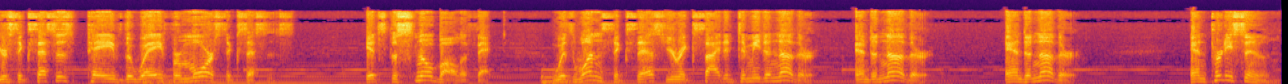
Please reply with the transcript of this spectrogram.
Your successes pave the way for more successes. It's the snowball effect. With one success, you're excited to meet another, and another, and another. And pretty soon,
